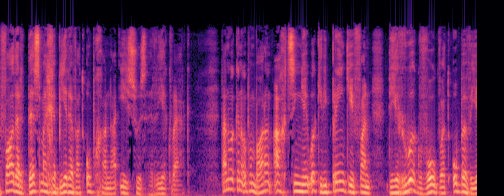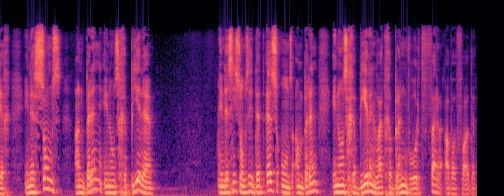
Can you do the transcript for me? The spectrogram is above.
Vader, dis my gebede wat opgaan na U soos reukwerk. Dan ook in Openbaring 8 sien jy ook hierdie prentjie van die rookwolk wat opbeweeg en is soms aanbidding en ons gebede en dis nie soms nie dit is ons aanbidding en ons gebeding wat gebring word vir Abba Vader.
